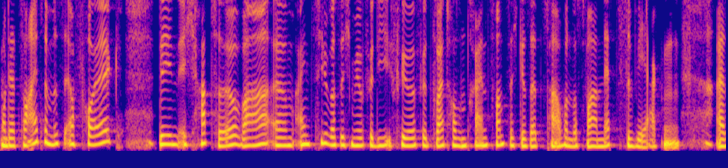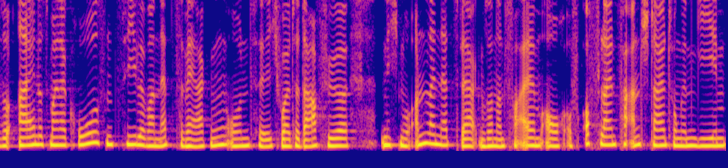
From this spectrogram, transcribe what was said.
Und der zweite Misserfolg, den ich hatte, war ähm, ein Ziel, was ich mir für die für für 2023 gesetzt habe, und das war Netzwerken. Also eines meiner großen Ziele war Netzwerken, und ich wollte dafür nicht nur Online-Netzwerken, sondern vor allem auch auf Offline-Veranstaltungen gehen.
